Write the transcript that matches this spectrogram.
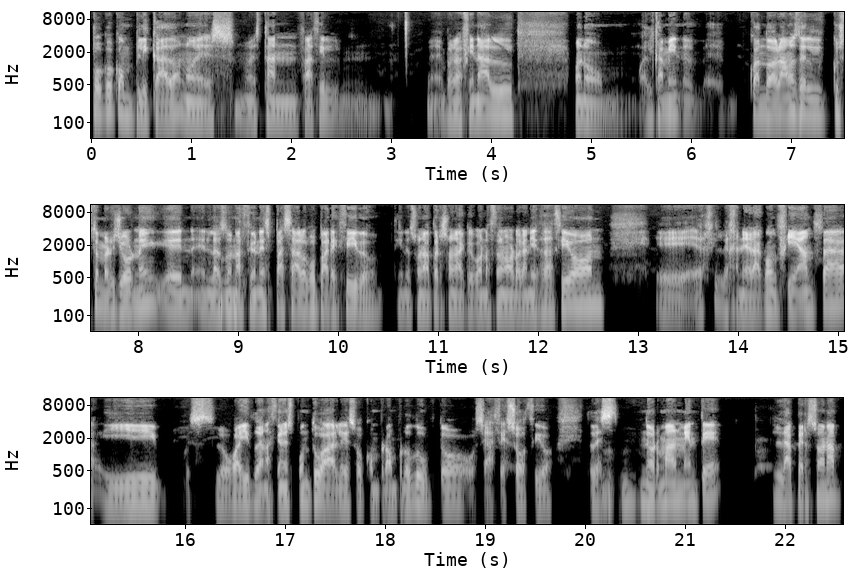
poco complicado, no es, no es tan fácil. Eh, pero al final, bueno, el camino, cuando hablamos del Customer Journey, en, las donaciones pasa algo parecido. Tienes una persona que conoce una organización, eh, le genera confianza y pues luego hay donaciones puntuales o compra un producto o se hace socio. Entonces, normalmente la persona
